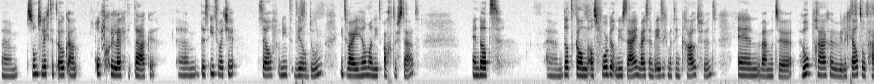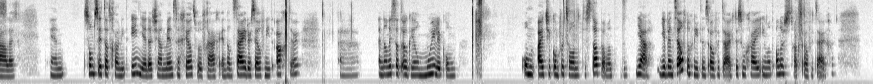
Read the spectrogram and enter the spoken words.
um, soms ligt het ook aan opgelegde taken. Um, dus iets wat je zelf niet wil doen, iets waar je helemaal niet achter staat. En dat Um, dat kan als voorbeeld nu zijn, wij zijn bezig met een crowdfund en wij moeten hulp vragen, we willen geld ophalen. En soms zit dat gewoon niet in je, dat je aan mensen geld wil vragen en dan sta je er zelf niet achter. Uh, en dan is dat ook heel moeilijk om, om uit je comfortzone te stappen. Want ja, je bent zelf nog niet eens overtuigd, dus hoe ga je iemand anders straks overtuigen?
